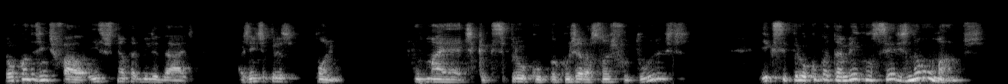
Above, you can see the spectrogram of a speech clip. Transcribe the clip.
Então, quando a gente fala em sustentabilidade, a gente pressupõe uma ética que se preocupa com gerações futuras e que se preocupa também com seres não humanos.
